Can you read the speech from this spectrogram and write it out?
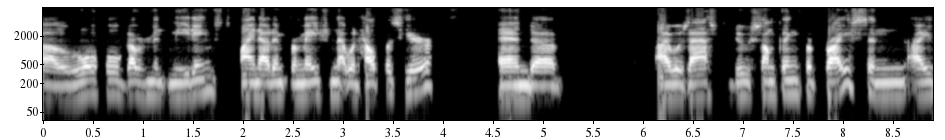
uh, local government meetings to find out information that would help us here. And uh, I was asked to do something for Price, and I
